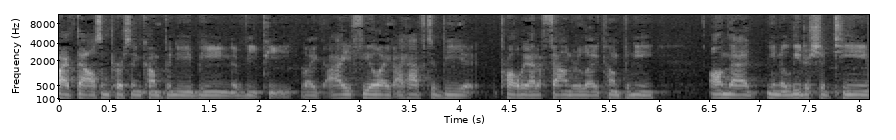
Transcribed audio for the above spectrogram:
five thousand person company being a VP. Like I feel like I have to be probably at a founder led company on that you know leadership team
